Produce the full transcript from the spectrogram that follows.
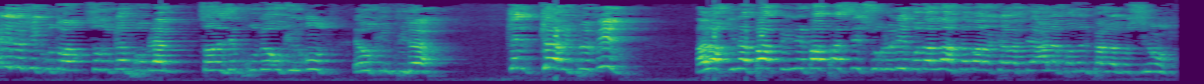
Et il le dit content, sans aucun problème, sans éprouver aucune honte et aucune pudeur. Quel cœur il peut vivre alors qu'il n'a pas, il n'est pas passé sur le livre d'Allah pendant une période aussi longue?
